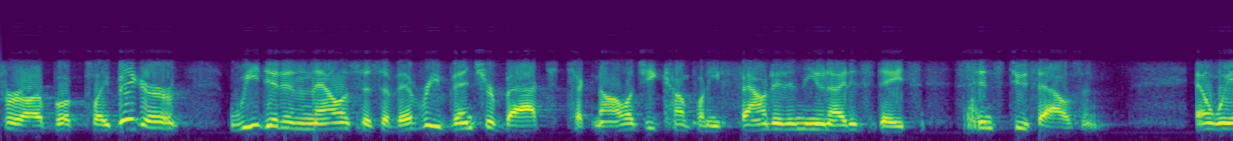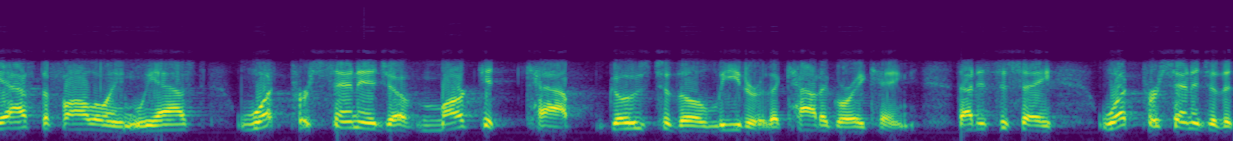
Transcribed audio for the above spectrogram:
for our book, Play Bigger, we did an analysis of every venture-backed technology company founded in the United States since 2000. And we asked the following. We asked, what percentage of market cap goes to the leader, the category king? That is to say, what percentage of the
